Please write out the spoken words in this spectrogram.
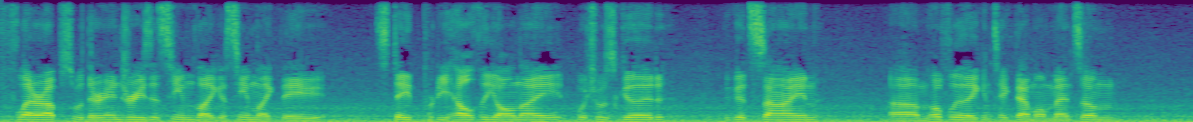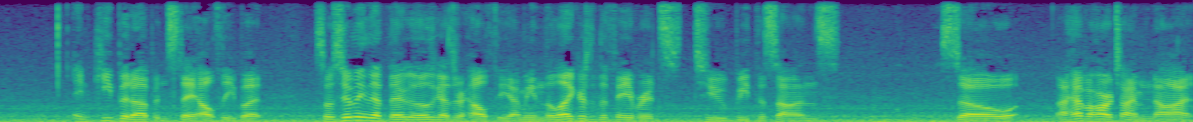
flare ups with their injuries. It seemed like it seemed like they stayed pretty healthy all night, which was good a good sign. Um, hopefully, they can take that momentum and keep it up and stay healthy. But so, assuming that those guys are healthy, I mean, the Lakers are the favorites to beat the Suns. So, I have a hard time not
